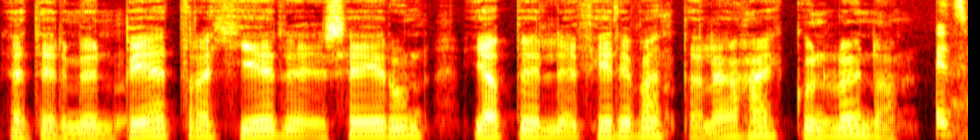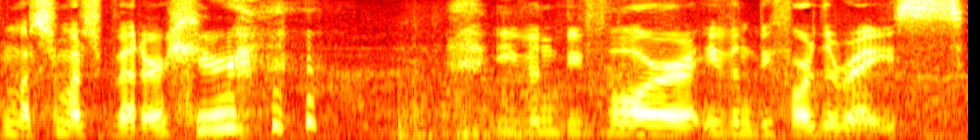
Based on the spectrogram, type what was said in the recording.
Þetta er mun betra hér, segir hún, jafnvel fyrir vantarlega hækkun launa. It's much, much better here, even before, even before the race.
